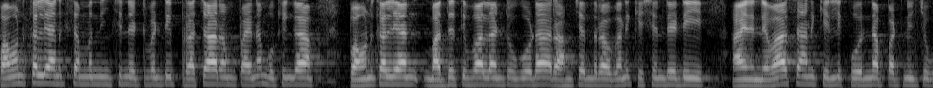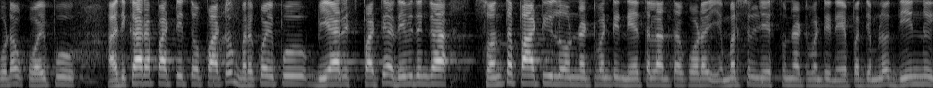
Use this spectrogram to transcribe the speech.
పవన్ కళ్యాణ్కి సంబంధించినటువంటి ప్రచారం పైన ముఖ్యంగా పవన్ కళ్యాణ్ మద్దతు ఇవ్వాలంటూ కూడా రామచంద్రరావు కానీ కిషన్ రెడ్డి ఆయన నివాసానికి వెళ్ళి కోరినప్పటి నుంచి కూడా ఒకవైపు అధికార పార్టీతో పాటు మరొకవైపు బీఆర్ఎస్ పార్టీ అదేవిధంగా సొంత పార్టీలో ఉన్నటువంటి నేతలంతా కూడా విమర్శలు చేస్తున్నటువంటి నేపథ్యంలో దీన్ని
